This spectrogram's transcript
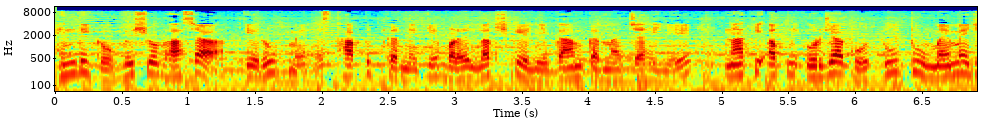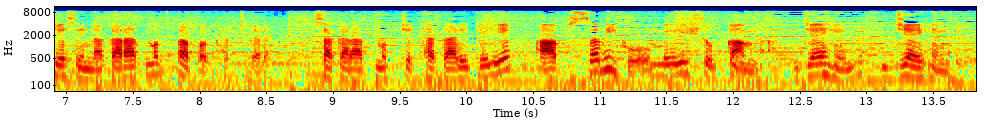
हिंदी को विश्व भाषा के रूप में स्थापित करने के बड़े लक्ष्य के लिए काम करना चाहिए, न कि अपनी ऊर्जा को तू तू मैं मैं जैसे नकारात्मकता पर खर्च करें। सकारात्मक चिट्ठाकारी के लिए आप सभी को मेरी शुभकामना। जय हिंद, जय हिंदी।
